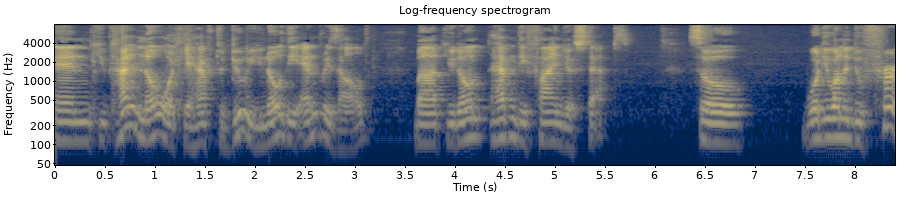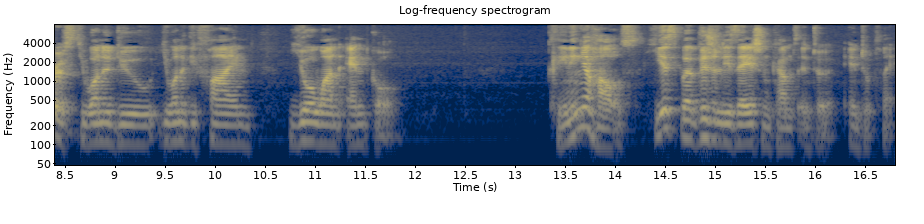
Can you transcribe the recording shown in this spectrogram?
and you kind of know what you have to do. You know the end result, but you don't haven't defined your steps. So what you want to do first, you want to do you want to define your one end goal. Cleaning your house, here's where visualization comes into, into play.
